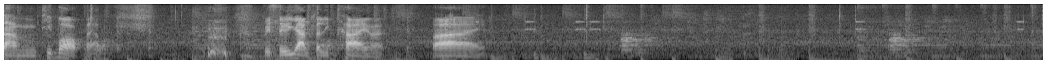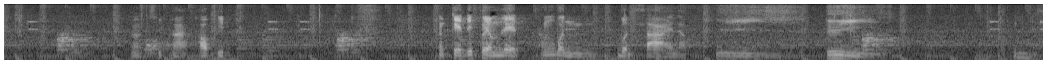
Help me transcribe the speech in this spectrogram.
ตามที่บอกไปครับ ไปซื้อยางสลิกไทยมา ไป ชิบหายเขาผิด สังเกตที่เฟรมเรททั้งบนบนซ้ายนะครับอีอีส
